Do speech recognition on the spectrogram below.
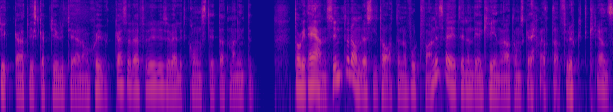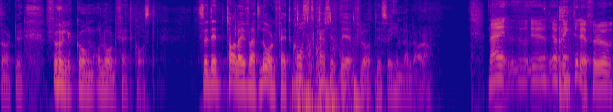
tycka att vi ska prioritera de sjuka. Så därför är det så väldigt konstigt att man inte tagit hänsyn till de resultaten och fortfarande säger till en del kvinnor att de ska äta frukt, grönsaker, fullkorn och lågfettkost. Så det talar ju för att lågfettkost kanske inte förlåt, är så himla bra då. Nej, jag, tänkte det för att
